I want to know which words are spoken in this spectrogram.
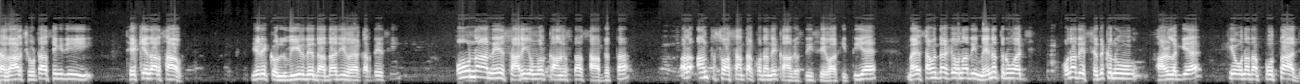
ਸਰਦਾਰ ਛੋਟਾ ਸਿੰਘ ਜੀ ਠੇਕੇਦਾਰ ਸਾਹਿਬ, ਜਿਹੜੇ ਕੁਲਵੀਰ ਦੇ ਦਾਦਾ ਜੀ ਹੋਇਆ ਕਰਦੇ ਸੀ, ਉਹਨਾਂ ਨੇ ਸਾਰੀ ਉਮਰ ਕਾਂਗਰਸ ਦਾ ਸਾਥ ਦਿੱਤਾ ਔਰ ਅੰਤ ਸਵਾਸਾਂ ਤੱਕ ਉਹਨਾਂ ਨੇ ਕਾਂਗਰਸ ਦੀ ਸੇਵਾ ਕੀਤੀ ਹੈ। ਮੈਂ ਸਮਝਦਾ ਕਿ ਉਹਨਾਂ ਦੀ ਮਿਹਨਤ ਨੂੰ ਅੱਜ ਉਹਨਾਂ ਦੇ ਸਿਦਕ ਨੂੰ ਫਲ ਲੱਗਿਆ ਕਿ ਉਹਨਾਂ ਦਾ ਪੋਤਾ ਅੱਜ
